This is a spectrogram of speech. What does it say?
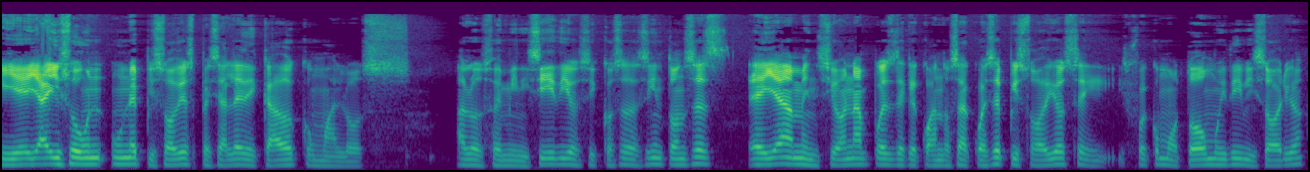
Y ella hizo un, un episodio especial dedicado como a los, a los feminicidios y cosas así. Entonces ella menciona pues de que cuando sacó ese episodio se, fue como todo muy divisorio.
